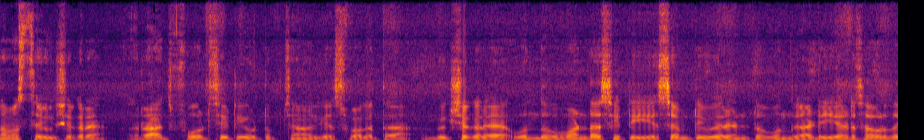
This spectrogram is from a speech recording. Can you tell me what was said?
ನಮಸ್ತೆ ವೀಕ್ಷಕರೇ. ರಾಜ್ ಫೋರ್ ಸಿಟಿ ಯೂಟ್ಯೂಬ್ ಚಾನಲ್ಗೆ ಸ್ವಾಗತ. ವೀಕ್ಷಕರೇ, ಒಂದು Honda City S M T variant ಒಂದು ಗಾಡಿ ಎರಡು ಸಾವಿರದ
